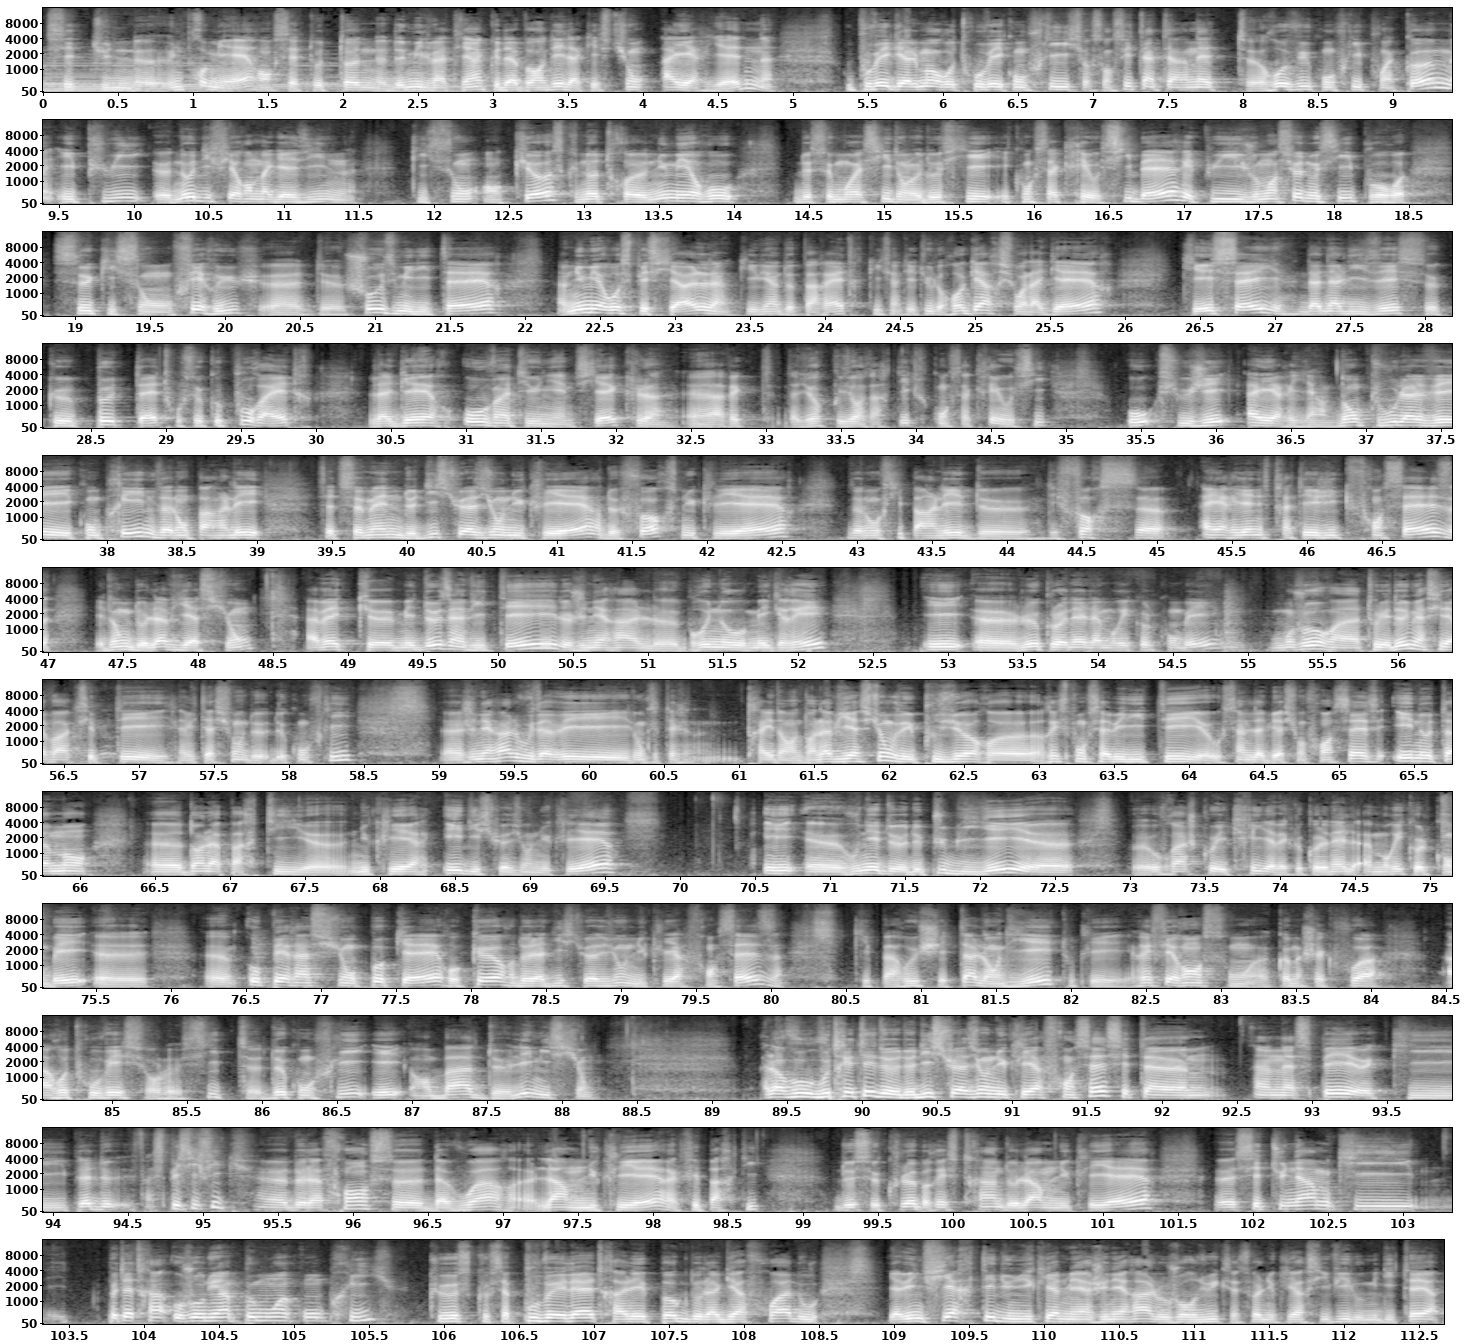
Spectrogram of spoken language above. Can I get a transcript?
c'est une, une, première en cet automne 2021 que d'aborder la question aérienne. Vous pouvez également retrouver Conflit sur son site internet revueconflit.com et puis euh, nos différents magazines qui sont en kiosque. Notre numéro de ce mois-ci dans le dossier est consacré au cyber. Et puis je mentionne aussi pour ceux qui sont férus euh, de choses militaires, un numéro spécial qui vient de paraître, qui s'intitule Regard sur la guerre, qui essaye d'analyser ce que peut être ou ce que pourra être la guerre au XXIe siècle, euh, avec d'ailleurs plusieurs articles consacrés aussi au sujet aérien. Donc vous l'avez compris, nous allons parler cette semaine de dissuasion nucléaire, de force nucléaire. Nous allons aussi parler de, des forces aériennes stratégiques françaises et donc de l'aviation avec euh, mes deux invités, le général Bruno Maigret et euh, le colonel Amaury Colcombé. Bonjour à tous les deux, merci d'avoir accepté l'invitation de, de, conflit. Euh, général, vous avez donc travaillé dans, dans l'aviation, vous avez eu plusieurs euh, responsabilités euh, au sein de l'aviation française et notamment euh, dans la partie nucléaire et dissuasion nucléaire. Et euh, vous venez de, publier, euh, ouvrage coécrit avec le colonel Amaury Colcombé, euh, Opération Poker au cœur de la dissuasion nucléaire française, qui est paru chez Talandier. Toutes les références sont, comme à chaque fois, à retrouver sur le site de Conflit et en bas de l'émission. Alors vous, traitez de, dissuasion nucléaire française, c'est un, aspect qui peut être enfin, spécifique de la France d'avoir l'arme nucléaire, elle fait partie de ce club restreint de l'arme nucléaire. Euh, c'est une arme qui peut-être aujourd'hui un peu moins compris que ce que ça pouvait l'être à l'époque de la guerre froide où il y avait une fierté du nucléaire de manière générale. Aujourd'hui, que ce soit le nucléaire civil ou militaire,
